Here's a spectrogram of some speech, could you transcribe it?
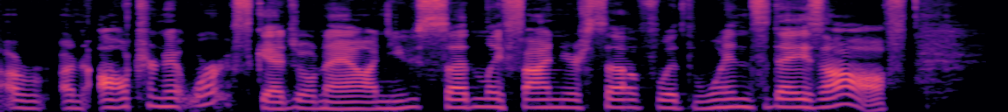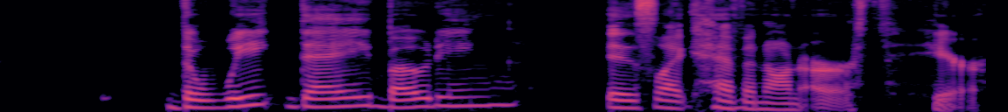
a an alternate work schedule now and you suddenly find yourself with Wednesdays off. The weekday boating is like heaven on earth here.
